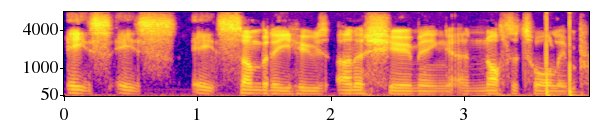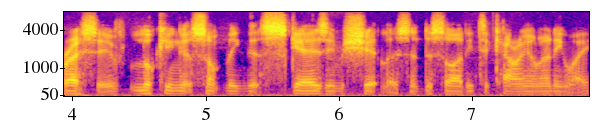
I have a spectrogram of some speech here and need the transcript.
it's it's it's somebody who's unassuming and not at all impressive looking at something that scares him shitless and deciding to carry on anyway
